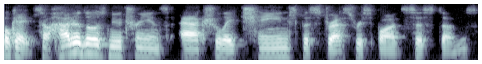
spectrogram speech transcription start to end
okay, so how do those nutrients actually change the stress response systems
